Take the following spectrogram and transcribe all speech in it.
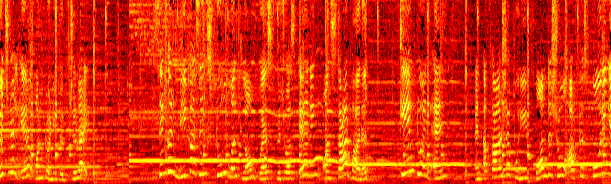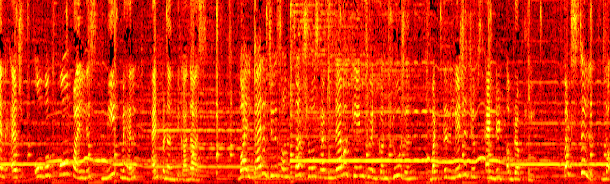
which will air on 25th July. Mika Singh's two month long quest, which was airing on Star Bharat, came to an end and Akanksha Puri won the show after scoring an edge over co finalists Neet Mahal and Prantika Das. While marriages on such shows have never came to a conclusion, but the relationships ended abruptly. But still, the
